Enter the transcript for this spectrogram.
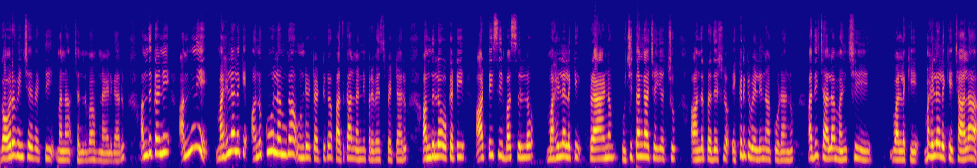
గౌరవించే వ్యక్తి మన చంద్రబాబు నాయుడు గారు. అందుకని అన్ని మహిళలకి అనుకూలంగా ఉండేటట్టుగా పథకాలన్నీ ప్రవేశపెట్టారు. అందులో ఒకటి ఆర్టీసీ బస్సుల్లో మహిళలకి ప్రయాణం ఉచితంగా చేయొచ్చు. ఆంధ్రప్రదేశ్లో ఎక్కడికి వెళ్ళినా కూడాను. అది చాలా మంచి వాళ్ళకి మహిళలకి చాలా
